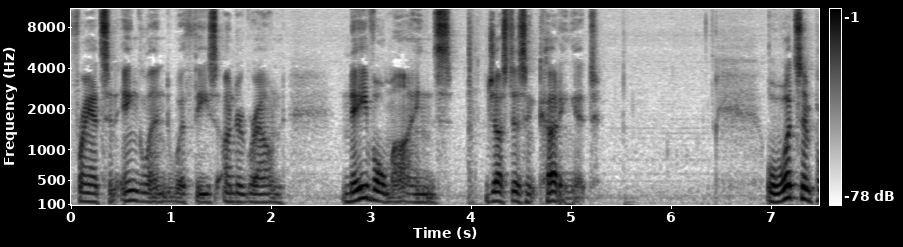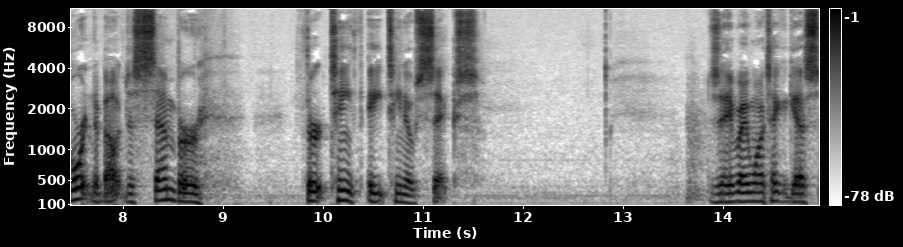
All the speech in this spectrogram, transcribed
France and England with these underground naval mines just isn't cutting it. Well, what's important about December 13th, 1806? Does anybody want to take a guess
